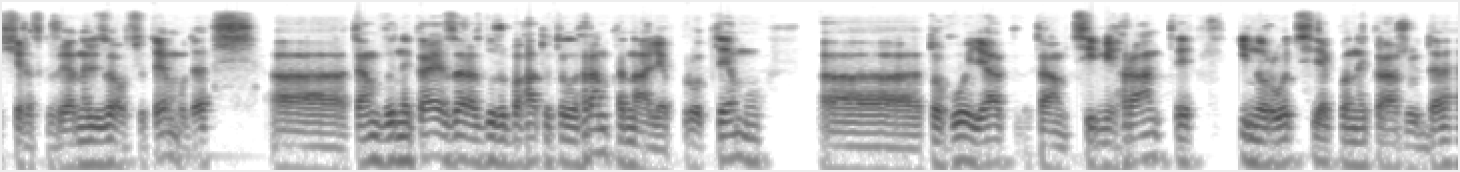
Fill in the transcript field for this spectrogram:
ще раз кажу, я аналізував цю тему. Да? Там виникає зараз дуже багато телеграм-каналів про тему того, як там ці мігранти, інородці, як вони кажуть, да,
